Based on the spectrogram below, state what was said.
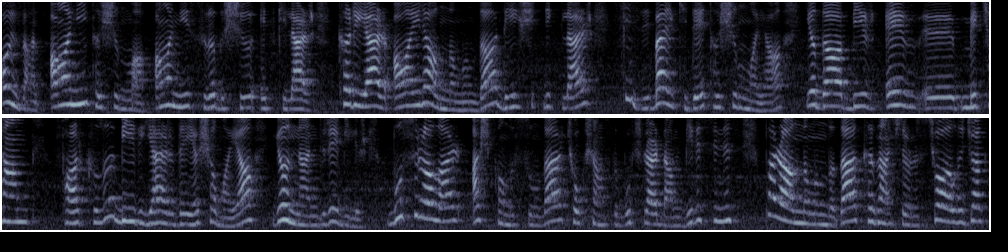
O yüzden ani taşınma, ani sıra dışı etkiler, kariyer, aile anlamında değişiklikler sizi belki de taşınmaya ya da bir ev, e, mekan farklı bir yerde yaşamaya yönlendirebilir. Bu sıralar aşk konusunda çok şanslı burçlardan birisiniz. Para anlamında da kazançlarınız çoğalacak.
